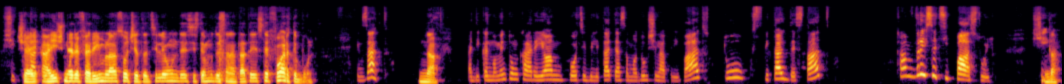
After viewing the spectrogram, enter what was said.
Și, și aici ne referim la societățile unde sistemul de sănătate este foarte bun. Exact. Da. Adică în momentul în care eu am posibilitatea să mă duc și la privat, tu, spital de stat, cam vrei să ții pasul. Și, da.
